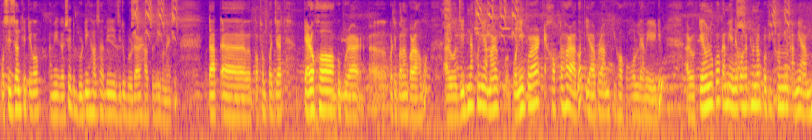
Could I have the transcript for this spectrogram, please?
পঁচিছজন খেতিয়কক আমি কৈছোঁ এইটো ব্ৰুডিং হাউচ আমি যিটো ব্ৰুডাৰ হাউচ আজি বনাইছোঁ। তাত প্ৰথম পৰ্যায়ত তেৰশ কুকুৰাৰ প্ৰতিপালন কৰা হ'ব। আৰু যিদিনাখনি আমাৰ কণী পৰাৰ এসপ্তাহৰ আগত ইয়াৰ পৰা আমি কৃষকসকললৈ আমি এৰি দিম। আৰু তেওঁলোকক আমি এনেকুৱা ধৰণৰ প্ৰশিক্ষণ আমি আৰম্ভ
